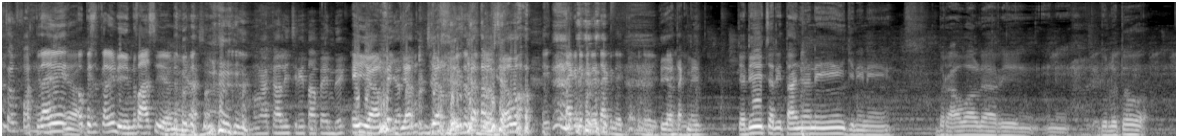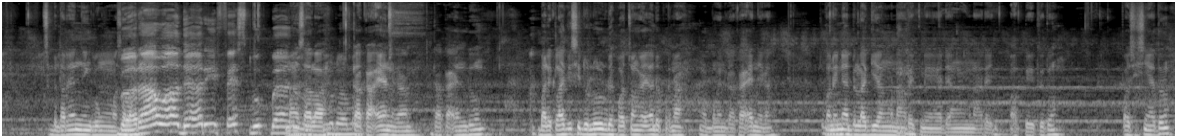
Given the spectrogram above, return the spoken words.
Kita ini Ya. episode kali ini diinvasi ya. Mengakali cerita pendek. iya biar biar biar tanggung jawab teknik ini teknik. teknik. iya teknik jadi ceritanya nih gini nih berawal dari ini dulu tuh sebenarnya nyinggung masalah Berawal dari Facebook baru. masalah KKN kan KKN tuh balik lagi sih dulu udah pocong kayaknya udah pernah ngomongin KKN ya kan cuman ini ada lagi yang menarik nih ada yang menarik waktu itu tuh posisinya tuh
